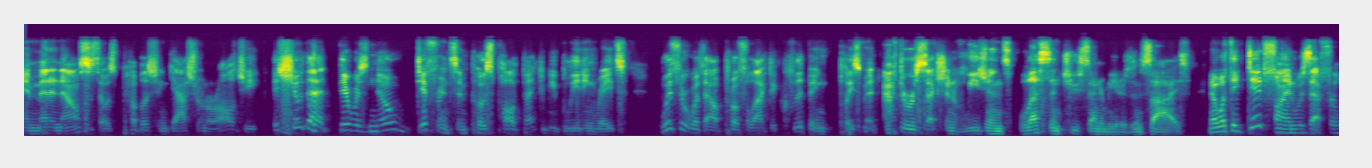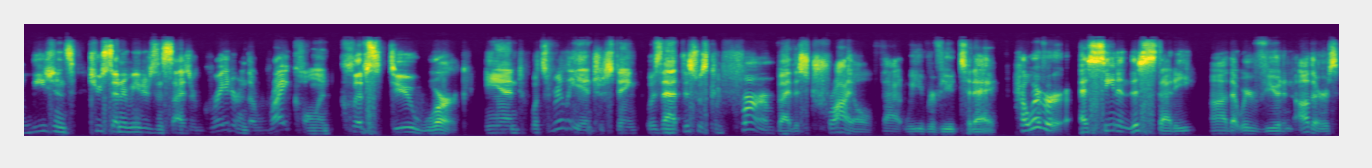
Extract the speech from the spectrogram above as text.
and meta-analysis that was published in gastroenterology, it showed that there was no difference in post-polypectomy bleeding rates with or without prophylactic clipping placement after resection of lesions less than two centimeters in size. Now, what they did find was that for lesions two centimeters in size or greater in the right colon, clips do work. And what's really interesting was that this was confirmed by this trial that we reviewed today. However, as seen in this study uh, that we reviewed and others,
